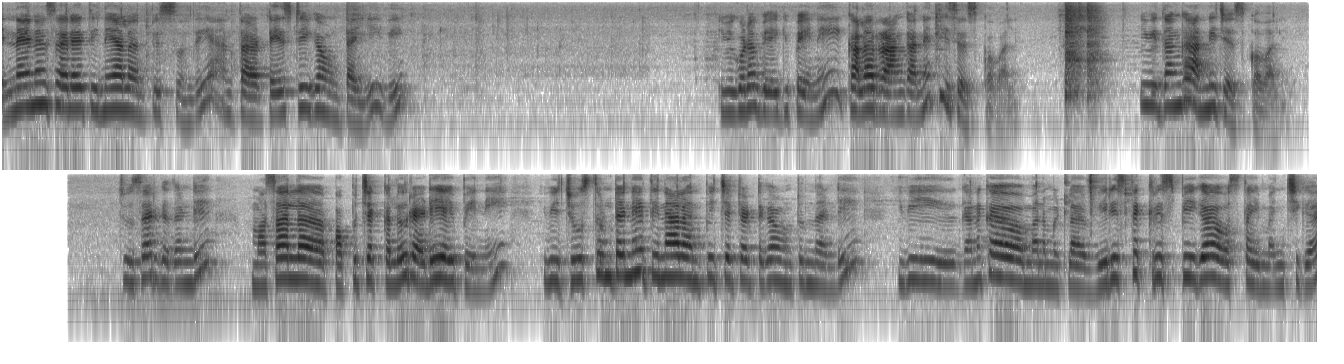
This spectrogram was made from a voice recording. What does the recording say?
ఎన్నైనా సరే తినేయాలనిపిస్తుంది. అంత టేస్టీగా ఉంటాయి ఇవి. ఇవి కూడా వేగిపోయినాయి. కలర్ రాగానే తీసేసుకోవాలి. ఈ విధంగా అన్నీ చేసుకోవాలి. చూసారు కదండి? మసాలా పప్పు చెక్కలు రెడీ అయిపోయినాయి. ఇవి చూస్తుంటేనే తినాలనిపించేటట్టుగా ఉంటుందండి. ఇవి గనక మనం ఇట్లా విరిస్తే క్రిస్పీగా వస్తాయి మంచిగా.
